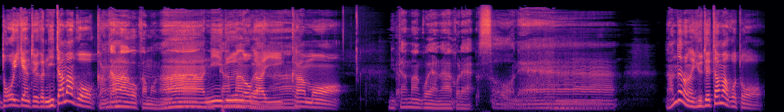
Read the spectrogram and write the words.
同意見というか、煮卵かな。煮卵かもな煮るのがいいかも。煮卵やな、これ。そうね。なんだろうな、ゆで卵と、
